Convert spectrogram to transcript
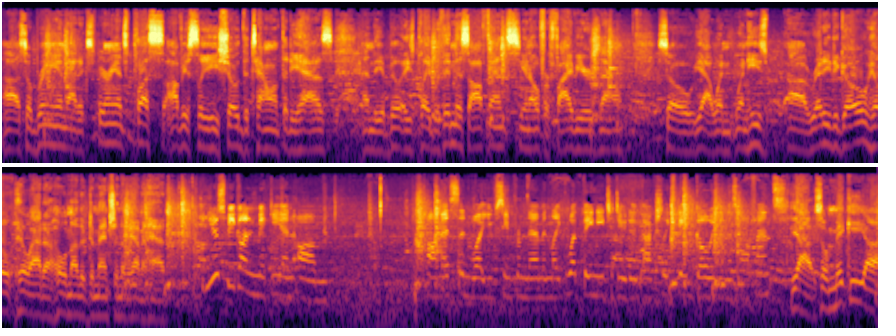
Uh, so bringing in that experience, plus obviously he showed the talent that he has and the ability. He's played within this offense, you know, for five years now. So yeah, when when he's uh, ready to go, he'll he'll add a whole nother dimension that we haven't had. Can you speak on Miki and um, Thomas and what you've seen from them and like what they need to do to actually get going in this offense? Yeah, so Miki, uh,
